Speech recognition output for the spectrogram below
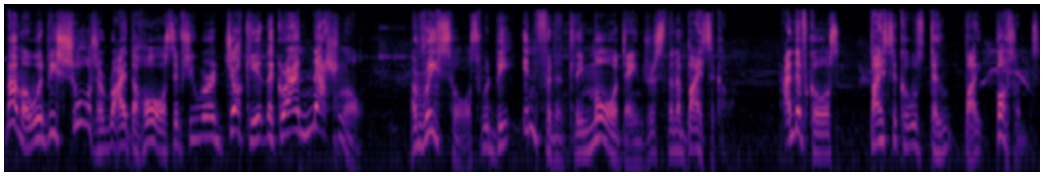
Mama would be sure to ride the horse if she were a jockey at the Grand National. A racehorse would be infinitely more dangerous than a bicycle. And of course, bicycles don't bite bottoms,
